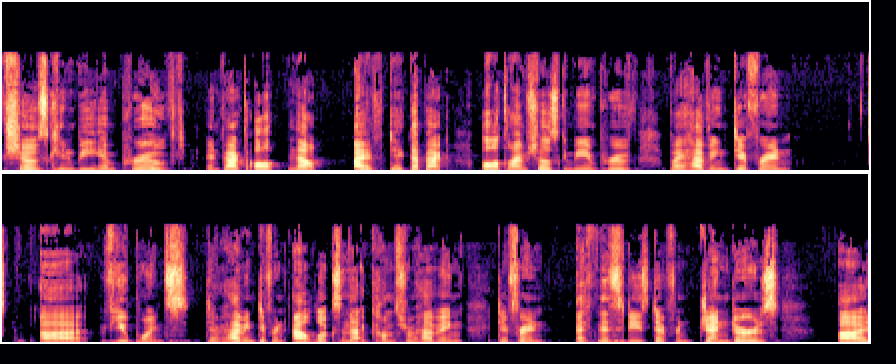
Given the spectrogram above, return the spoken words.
shows can be improved. In fact, all no, I take that back. All time shows can be improved by having different uh, viewpoints, having different outlooks, and that comes from having different ethnicities, different genders, uh,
